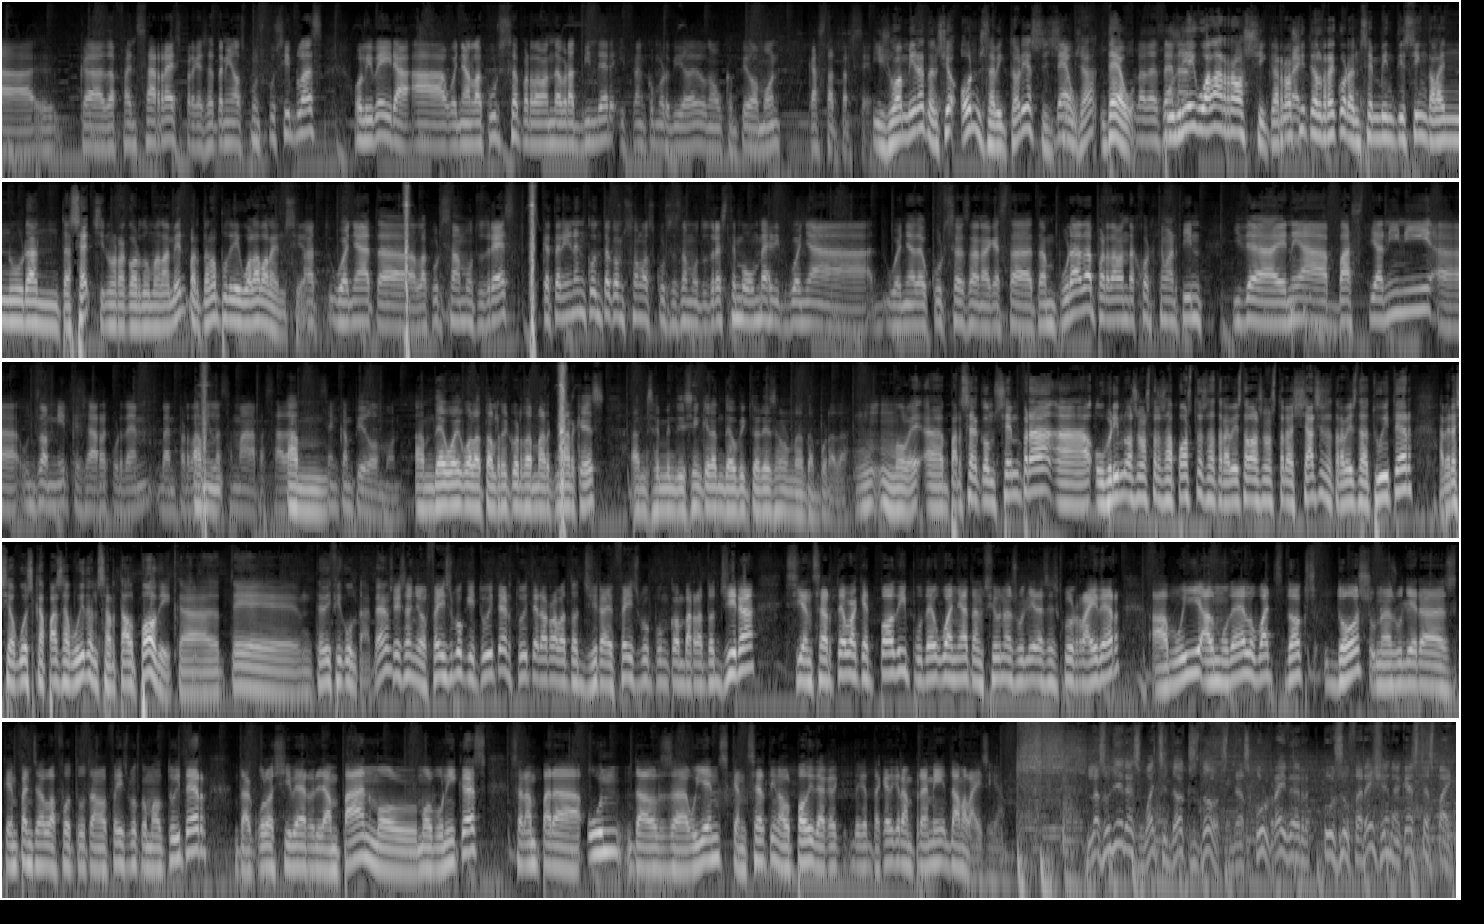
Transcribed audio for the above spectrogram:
que defensar res perquè ja tenia els punts possibles. Oliveira ha guanyat la cursa per davant de Brad Binder i Franco Morbidelli, el nou campió del món, que ha estat tercer. I Joan Mir, atenció, 11 victòries, si Deu. són ja? 10. La desena- Podria igualar Rossi, que Rossi Correcte. té el rècord en 125 de l'any 97, si no recordo malament, per tant el podria igualar València. ha guanyat uh, la cursa de Moto3, que tenint en compte com són les curses de Moto3, té molt mèrit guanyar, guanyar 10 curses en aquesta temporada, per davant de Jorge Martín i d'Enea Bastianini, uh, un Joan Mir, que ja recordem, vam parlar Amb- amb, la setmana passada, amb- sent campió del món. Amb 10 ha igualat el rècord de Marc Márquez en 125, que eren 10 victòries en una temporada. Mm, molt bé. Uh, per cert, com sempre, uh, obrim les nostres apostes a través de les nostres xarxes, a través de Twitter, a veure si algú és capaç avui d'encertar el podi, que té, té dificultat, eh? Sí, senyor. Facebook i Twitter, Twitter arroba totgira i facebook.com barra totgira. Si encerteu aquest podi, podeu guanyar, atenció, unes ulleres Skull Rider. Avui el model Watch Dogs 2, unes ulleres que hem penjat la foto tant al Facebook com al Twitter, de color així verd llampant, molt, molt boniques. Seran per a un dels eh, oients que encertin el podi d'aquest gran premi de Malàisia. Les ulleres Watch Dogs 2 de Skull Rider us ofereixen aquest espai.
